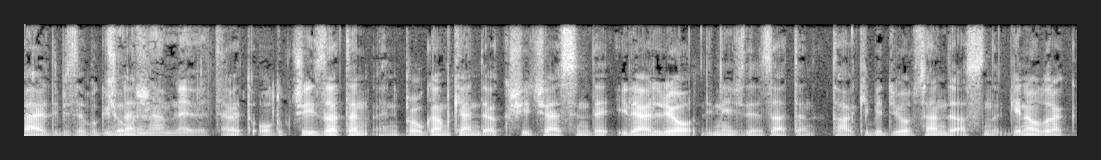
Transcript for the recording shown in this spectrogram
verdi bize bugünler. Çok önemli evet. Evet oldukça iyi zaten hani program kendi akışı içerisinde ilerliyor. Dinleyicileri zaten takip ediyor. Sen de aslında genel olarak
